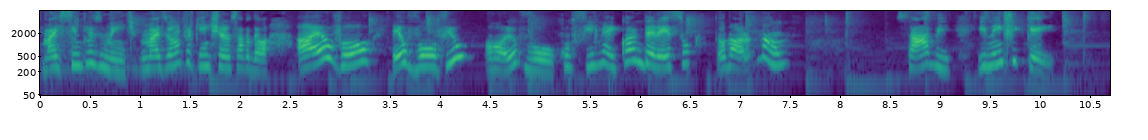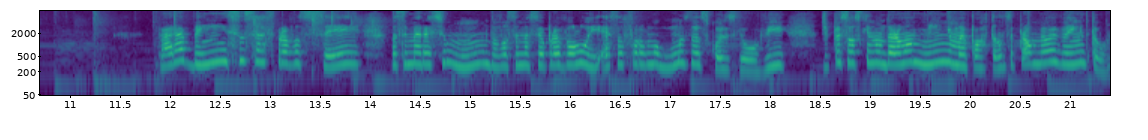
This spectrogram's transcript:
Mas simplesmente. Mas eu não fiquei enchendo o saco dela. Ah, eu vou, eu vou, viu? Ó, oh, eu vou. Confirme aí qual é o endereço toda hora. Não. Sabe? E nem fiquei. Parabéns, sucesso para você. Você merece o mundo, você nasceu para evoluir. Essas foram algumas das coisas que eu ouvi de pessoas que não deram a mínima importância para o meu evento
